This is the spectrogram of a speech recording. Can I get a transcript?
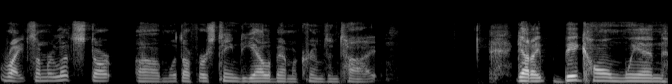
right, Summer. Let's start um, with our first team, the Alabama Crimson Tide. Got a big home win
